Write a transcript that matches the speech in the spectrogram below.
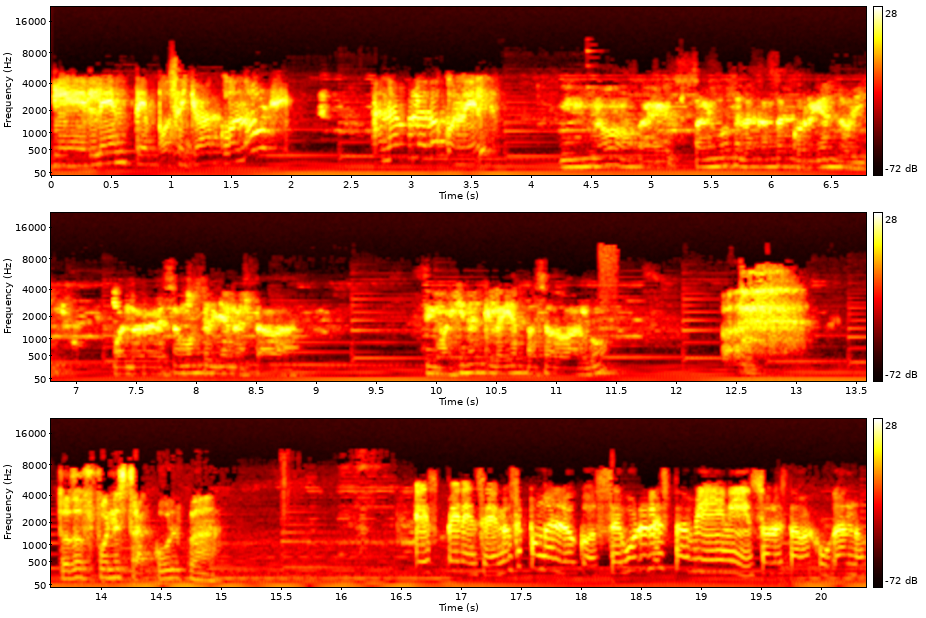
que el ente poseyó a Connor? ¿Han hablado con él? No, eh, salimos de la casa corriendo y cuando regresamos él ya no estaba. ¿Se imaginan que le haya pasado algo? Ah, todo fue nuestra culpa. Espérense, no se pongan locos. Seguro él está bien y solo estaba jugando.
